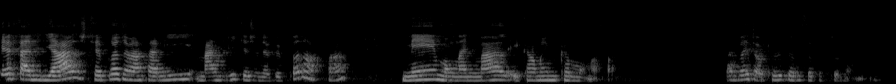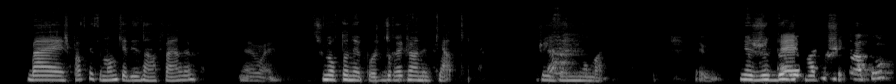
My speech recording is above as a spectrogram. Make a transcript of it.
très familial, je suis très proche de ma famille, malgré que je ne veux pas d'enfant, mais mon animal est quand même comme mon enfant. Ça doit être un peu comme ça pour tout le monde. Ben, je pense que c'est le monde qui a des enfants, là. Euh, ouais. Je me retournais pas, je dirais que j'en ai quatre. J'ai les moi-même. Ben oui. Il y a juste deux Euh, que j'ai pas accouché. Tantôt,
